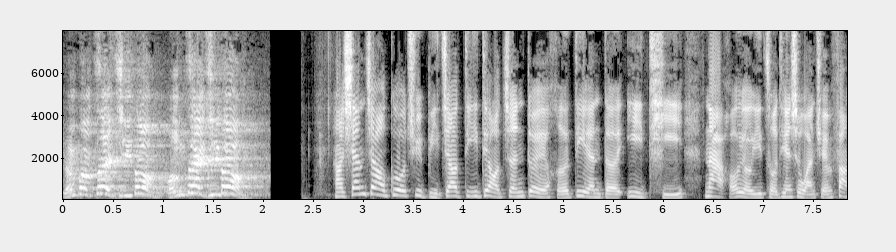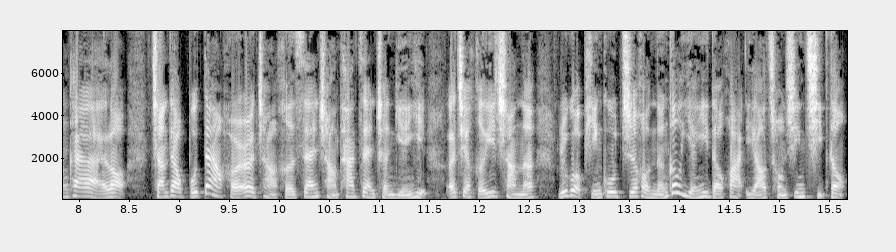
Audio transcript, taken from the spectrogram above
能够再启动，我们再启动。好，相较过去比较低调针对核电的议题，那侯友宜昨天是完全放开来了，强调不但核二厂、核三厂他赞成延役，而且核一厂呢，如果评估之后能够延役的话，也要重新启动。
